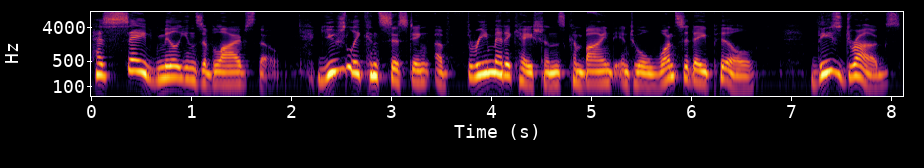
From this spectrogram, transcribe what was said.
has saved millions of lives, though, usually consisting of three medications combined into a once a day pill. These drugs,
